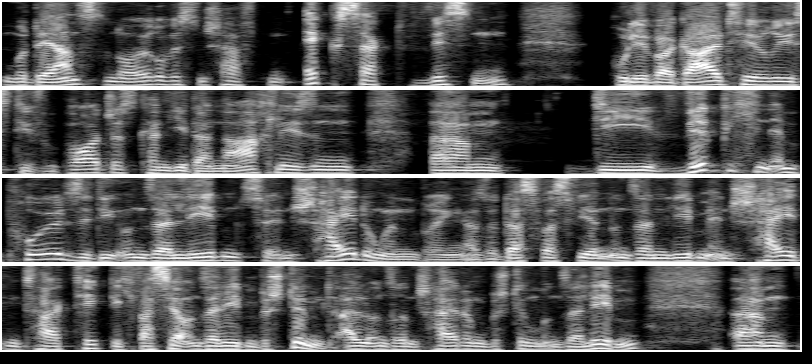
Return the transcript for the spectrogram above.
modernste Neurowissenschaften exakt wissen, Polyvagaltheorie, Stephen Porges, kann jeder nachlesen. Ähm, die wirklichen Impulse, die unser Leben zu Entscheidungen bringen, also das, was wir in unserem Leben entscheiden tagtäglich, was ja unser Leben bestimmt, all unsere Entscheidungen bestimmen unser Leben, ähm,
